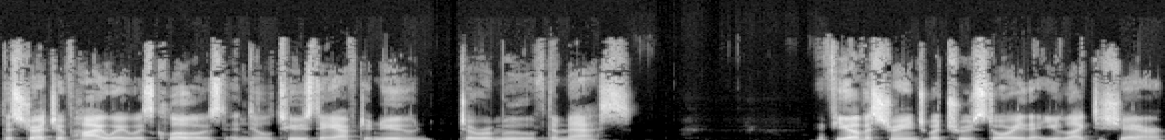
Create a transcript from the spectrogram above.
The stretch of highway was closed until Tuesday afternoon to remove the mess. If you have a strange but true story that you'd like to share,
